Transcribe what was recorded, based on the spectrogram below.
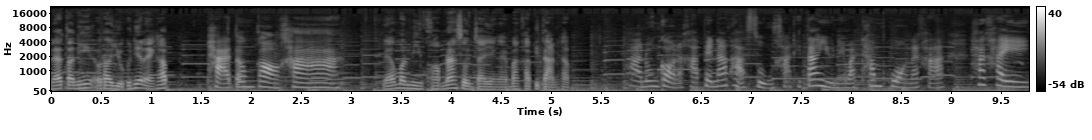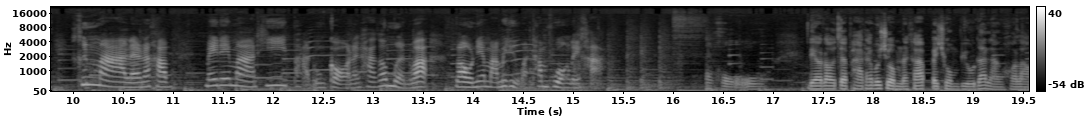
และตอนนี้เราอยู่กันที่ไหนครับ ผาตรงก่อค่ะ แล้วมันมีความน่าสนใจยังไงบ้างครับพี่ตาลครับ ผาดงก่อนนะคะ เป็นหน้าผาสูงค่ะที่ตั้งอยู่ในวัดถ้ำพวงนะคะ ถ้าใครขึ้นมาแล้วนะคะไม่ได้มาที่ผาดงก่อนนะคะ ก็เหมือนว่าเราเนี่ยมาไม่ถึงวัดถ้ำพวงเลยค่ะ โอ้โห เดี๋ยวเราจะพาท่านผู้ชมนะครับ ไปชมวิวด้านหลังของเรา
